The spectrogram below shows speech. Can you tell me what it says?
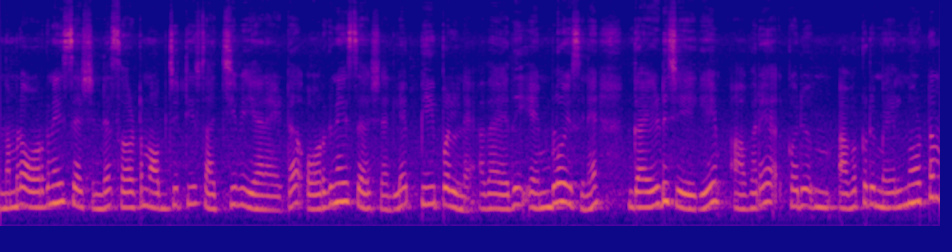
നമ്മുടെ ഓർഗനൈസേഷന്റെ സർട്ടൺ ഒബ്ജക്റ്റീവ്സ് അച്ചീവ് ചെയ്യാനായിട്ട് ഓർഗനൈസേഷനിലെ പീപ്പിളിനെ അതായത് എംപ്ലോയീസിനെ ഗൈഡ് ചെയ്യുകയും അവരെ ഒരു അവർക്കൊരു മേൽനോട്ടം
